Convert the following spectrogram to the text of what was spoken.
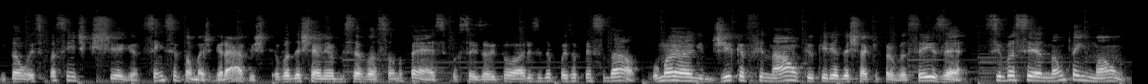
Então, esse paciente que chega sem sintomas graves, eu vou deixar ele em observação no PS por 6 a 8 horas e depois eu penso dar alta. Uma dica final que eu queria deixar aqui para vocês é: se você não tem mão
